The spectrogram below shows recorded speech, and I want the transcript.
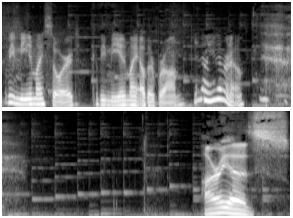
Could be me and my sword. Could be me and my other Brom. You know, you never know. Aria's.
